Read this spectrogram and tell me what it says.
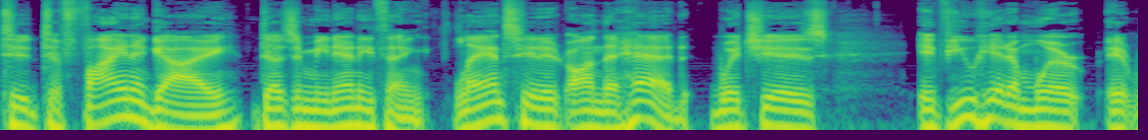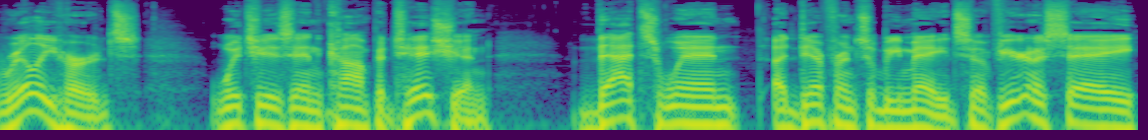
to, to fine a guy doesn't mean anything. Lance hit it on the head, which is if you hit them where it really hurts, which is in competition, that's when a difference will be made. So if you're going to say,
